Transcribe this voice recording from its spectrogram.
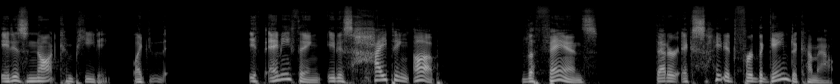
It is not competing. Like, if anything, it is hyping up the fans that are excited for the game to come out.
